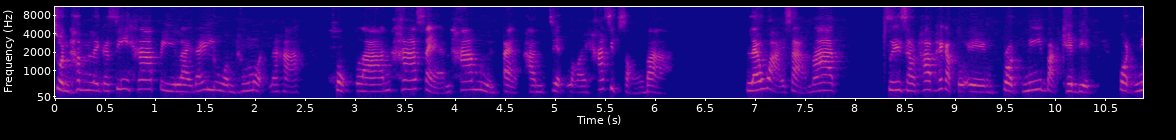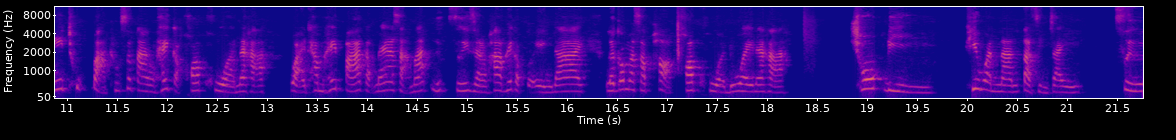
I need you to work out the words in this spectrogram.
ส่วนทำ Legacy 5ปีรายได้รวมทั้งหมดนะคะ6ล้าน5แสน58,752 บาท แล้วหวายสามารถซื้ออิสภาพให้กับตัวเอง ปลดหนี้บัตรเครดิต ปลดหนี้ทุกบาททุกสตางค์ให้กับครอบครัวนะคะ หวายทำให้ป้ากับแม่สามารถซื้ออิสภาพให้กับตัวเองได้ แล้วก็มาซัพพอร์ตครอบครัวด้วยนะคะ โชคดีที่วันนั้นตัดสินใจซื้อ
